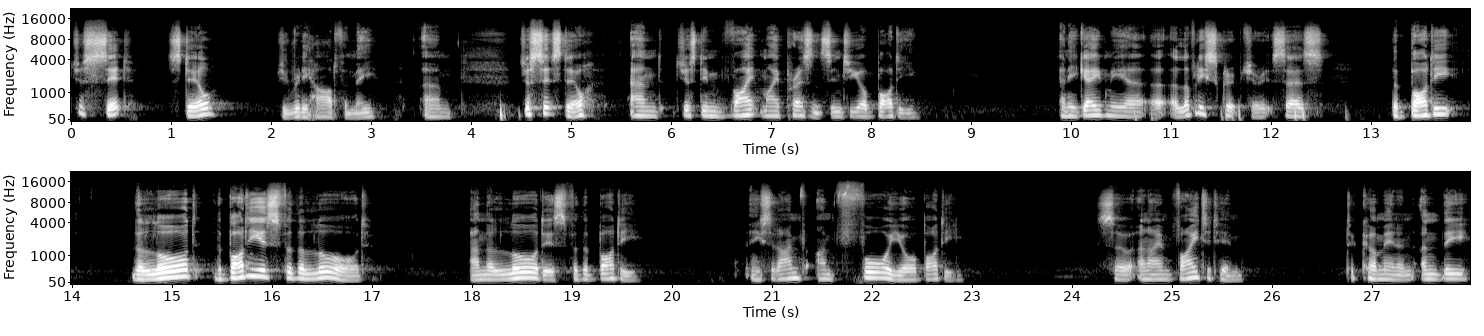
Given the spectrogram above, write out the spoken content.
just sit still, which is really hard for me. Um, just sit still and just invite my presence into your body. And he gave me a, a, lovely scripture. It says, the body, the Lord, the body is for the Lord, and the Lord is for the body. And he said, I'm, I'm for your body. So, and I invited him to come in, and, and the,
